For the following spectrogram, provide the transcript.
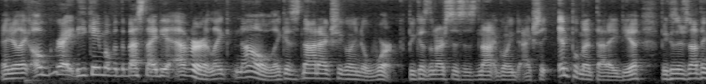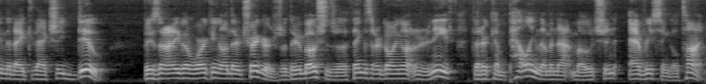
And you're like, "Oh, great! He came up with the best idea ever." Like, no, like it's not actually going to work because the narcissist is not going to actually implement that idea because there's nothing that I can actually do because they're not even working on their triggers or their emotions or the things that are going on underneath that are compelling them in that motion every single time.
